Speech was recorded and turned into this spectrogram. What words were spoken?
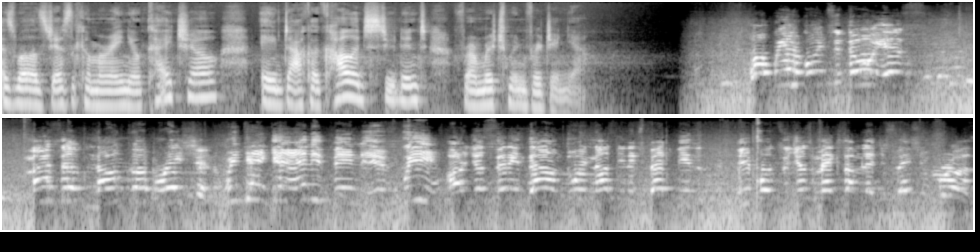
as well as Jessica Moreno Caicho, a DACA college student from Richmond, Virginia. What we are going to do is massive non-cooperation. We can't get anything if we are just sitting down doing nothing, expecting people to just make some legislation for us.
